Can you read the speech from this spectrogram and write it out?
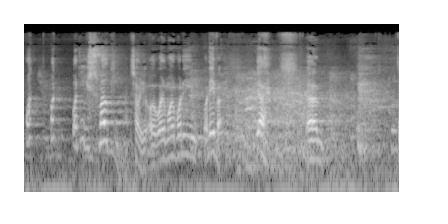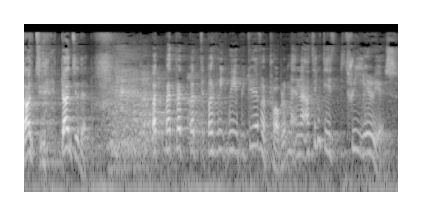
what, what, what are you smoking? Sorry, or what, what are you, whatever. Yeah. Um, don't, do, don't do that. But, but, but, but, but we, we, we do have a problem, and I think there's three areas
